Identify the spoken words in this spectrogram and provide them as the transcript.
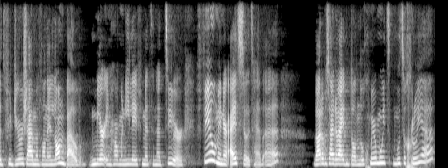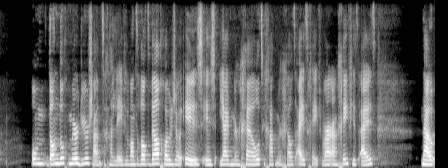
het verduurzamen van hun landbouw, meer in harmonie leven met de natuur, veel minder uitstoot hebben, waarom zouden wij dan nog meer moet, moeten groeien? Om dan nog meer duurzaam te gaan leven. Want wat wel gewoon zo is, is jij hebt meer geld, je gaat meer geld uitgeven. Waaraan geef je het uit? Nou,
